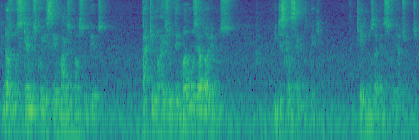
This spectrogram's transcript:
que nós busquemos conhecer mais o nosso Deus para que nós o temamos e adoremos e descansemos nele. Que ele nos abençoe e ajude.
